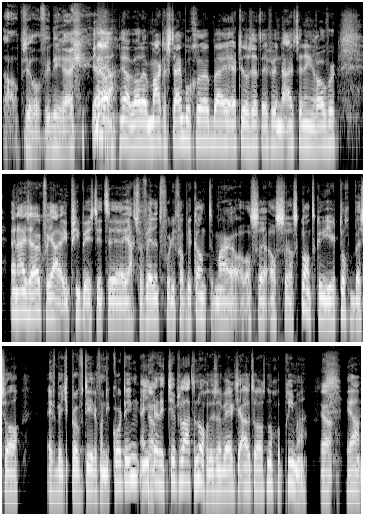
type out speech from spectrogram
Nou, op zich wel vindingrijk. Ja, ja. ja, we hadden Maarten Stijnboeg eh, bij RTL Z even in de uitzending erover. En hij zei ook van ja, in principe is dit eh, ja, is vervelend voor die fabrikanten. Maar als, eh, als, als klant kun je hier toch best wel even een beetje profiteren van die korting. En je Ja. krijgt die chips later nog. Dus dan werkt je auto alsnog wel prima. Ja. Ja.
